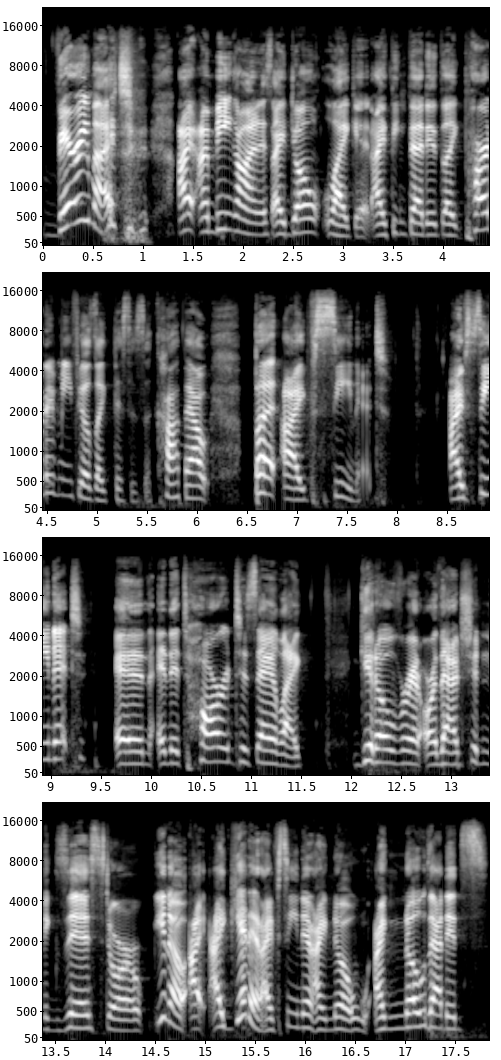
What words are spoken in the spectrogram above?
very much. I, I'm being honest. I don't like it. I think that it's like part of me feels like this is a cop out, but I've seen it. I've seen it and and it's hard to say like get over it or that shouldn't exist or you know I I get it. I've seen it. I know I know that it's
